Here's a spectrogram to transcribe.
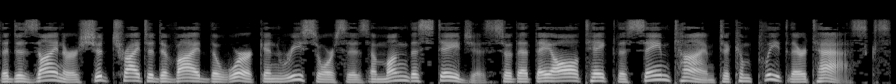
the designer should try to divide the work and resources among the stages so that they all take the same time to complete their tasks.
